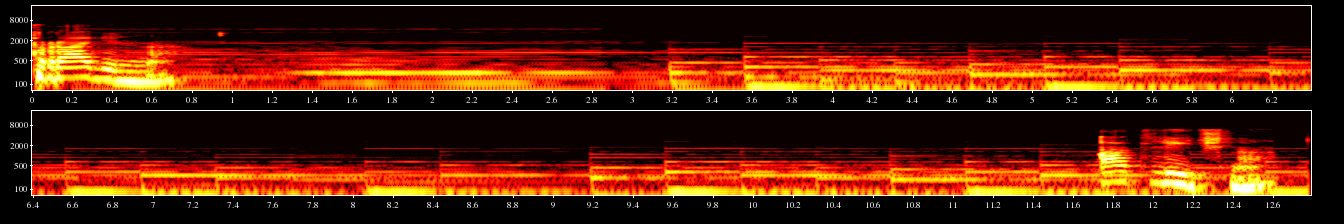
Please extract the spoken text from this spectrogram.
Правильно. Отлично.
